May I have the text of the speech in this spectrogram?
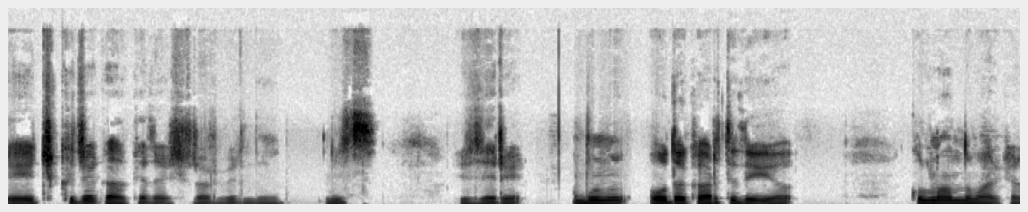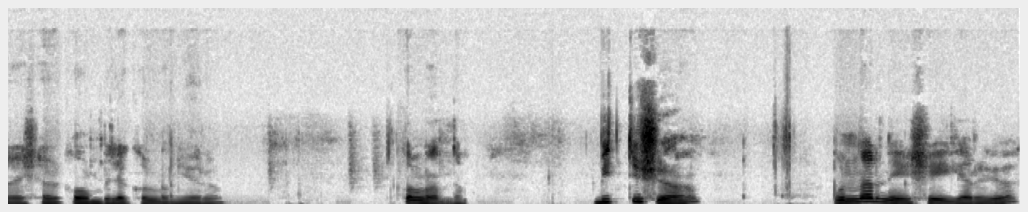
e, çıkacak arkadaşlar bildiğiniz üzere. Bunu oda kartı diyor. Kullandım arkadaşlar. Komple kullanıyorum. Kullandım. Bitti şu an. Bunlar ne işe yarıyor?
